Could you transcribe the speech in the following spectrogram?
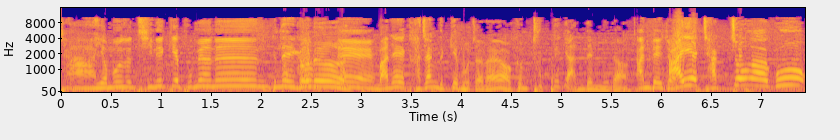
자, 염보성 뒤늦게 보면은 근데 조금, 이거는 네, 만약에 가장 늦게 보잖아요. 그럼 투팩이 안 됩니다. 안 되죠. 아예 작정하고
